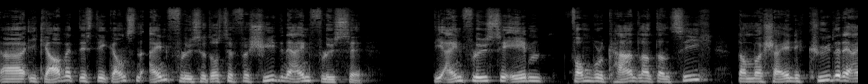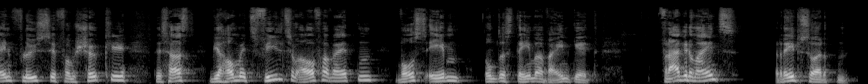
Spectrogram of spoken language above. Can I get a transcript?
äh, ich glaube, dass die ganzen Einflüsse, du hast ja verschiedene Einflüsse. Die Einflüsse eben vom Vulkanland an sich, dann wahrscheinlich kühlere Einflüsse vom Schöckel. Das heißt, wir haben jetzt viel zum Aufarbeiten, was eben um das Thema Wein geht. Frage Nummer eins, Rebsorten.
